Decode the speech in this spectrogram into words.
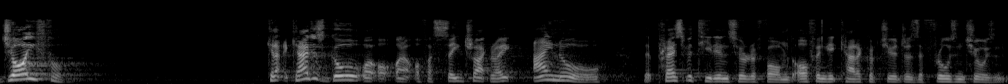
joyful. Can I, can I just go off a sidetrack, right? I know that Presbyterians who are reformed often get caricatured as the frozen chosen.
